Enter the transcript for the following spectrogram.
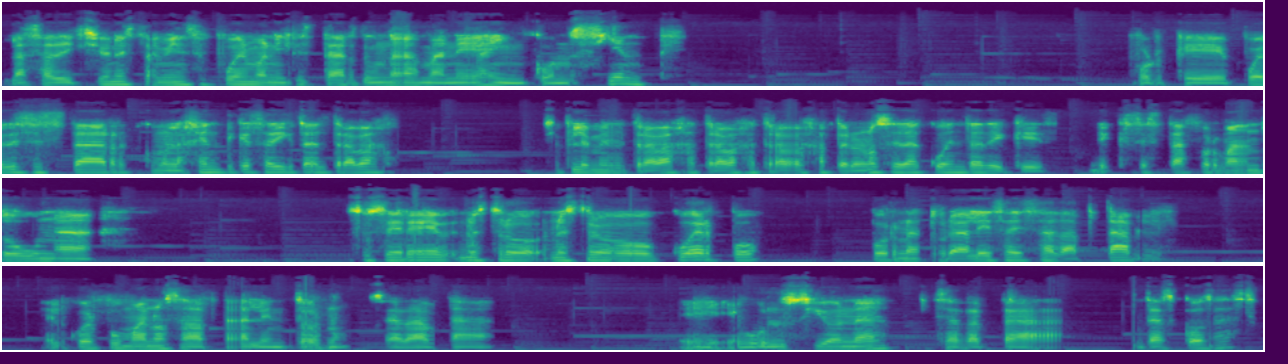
Las adicciones también se pueden manifestar de una manera inconsciente. Porque puedes estar como la gente que es adicta al trabajo. Simplemente trabaja, trabaja, trabaja, pero no se da cuenta de que, de que se está formando una... Nuestro, nuestro cuerpo, por naturaleza, es adaptable. El cuerpo humano se adapta al entorno, se adapta, eh, evoluciona, se adapta distintas cosas.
